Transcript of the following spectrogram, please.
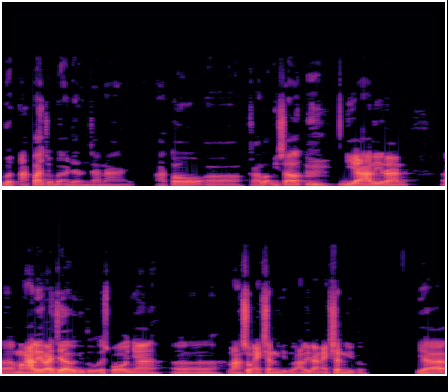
Buat apa coba ada rencana? Atau uh, kalau misal dia aliran uh, mengalir aja begitu. Pokoknya uh, langsung action gitu aliran action gitu. Ya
